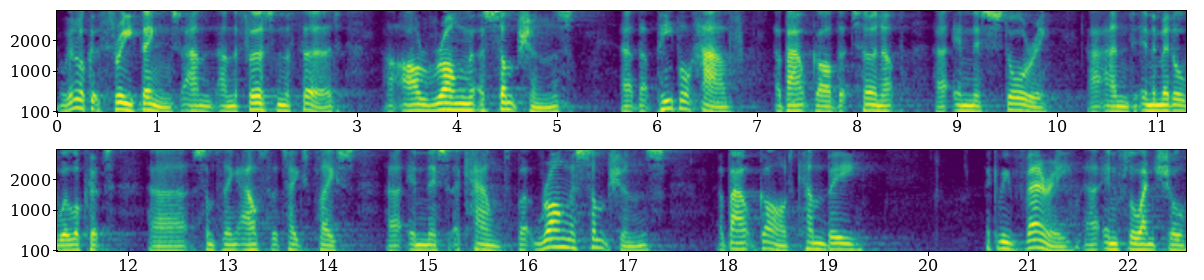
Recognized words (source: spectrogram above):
we're going to look at three things, and, and the first and the third are wrong assumptions uh, that people have about God that turn up uh, in this story. Uh, and in the middle, we'll look at uh, something else that takes place uh, in this account. But wrong assumptions about God can be. They can be very uh, influential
